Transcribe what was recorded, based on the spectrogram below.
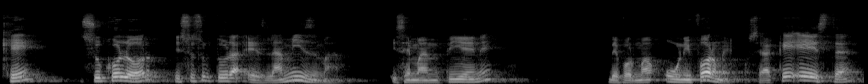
que su color y su estructura es la misma y se mantiene de forma uniforme. O sea que esta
